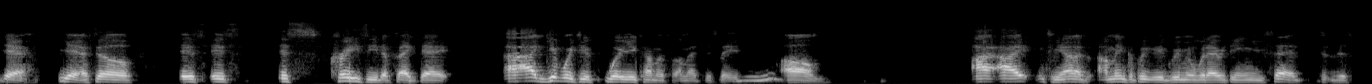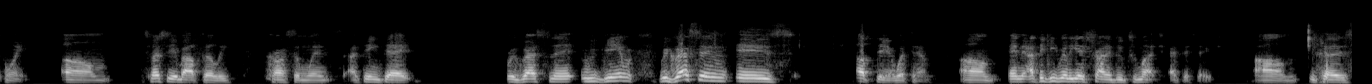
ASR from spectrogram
yeah, yeah. So it's it's it's crazy the fact that I get where you where you're coming from at this stage. Mm-hmm. Um, I, I to be honest, I'm in complete agreement with everything you said to this point. Um, especially about Philly, Carson Wentz. I think that regressing being regressing is up there with him. Um, and I think he really is trying to do too much at this stage um, because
